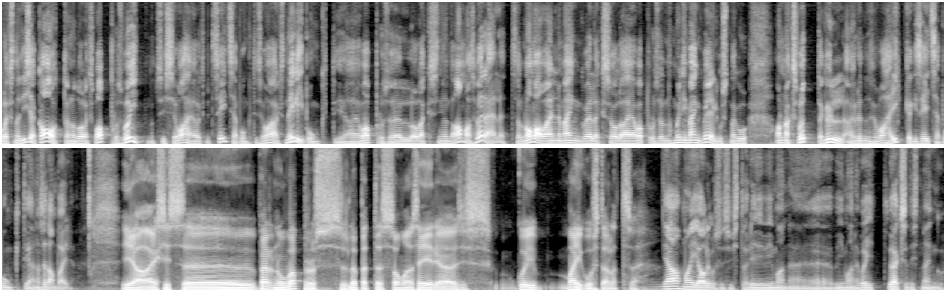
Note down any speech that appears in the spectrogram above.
oleks nad ise kaotanud, oleks Vaprus võitnud, siis see vahe oleks mitte seitse punkti, see vahe oleks neli punkti ja, ja Vaprusel oleks nii-öelda hammas verel, et seal on omavaheline mäng veel, eks ole, ja Vaprusel noh, mõni mäng veel, kust nagu annaks võtta küll, aga nüüd on see vahe ikkagi seitse punkti ja no seda on palju. ja ehk siis äh, Pärnu Vaprus lõpetas oma seeria siis kui maikuust alates või? jah, mai alguses vist oli viimane, viimane võit, üheksateist mängu.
